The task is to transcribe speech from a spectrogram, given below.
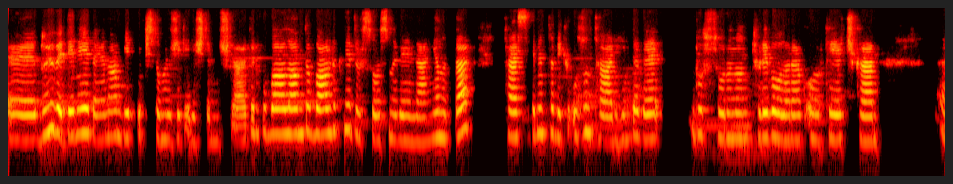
e, duyu ve deneye dayanan bir epistemoloji geliştirmişlerdir. Bu bağlamda varlık nedir sorusuna verilen yanıtlar felsefenin tabii ki uzun tarihinde ve bu sorunun türevi olarak ortaya çıkan e,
